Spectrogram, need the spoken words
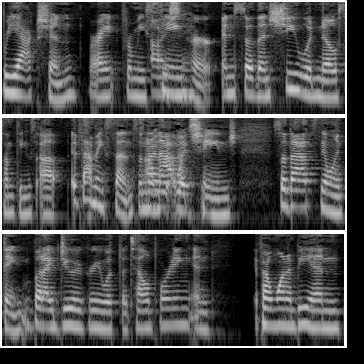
reaction, right, for me seeing see. her, and so then she would know something's up, if that makes sense, and then I- that would change. So that's the only thing. But I do agree with the teleporting, and if I want to be in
